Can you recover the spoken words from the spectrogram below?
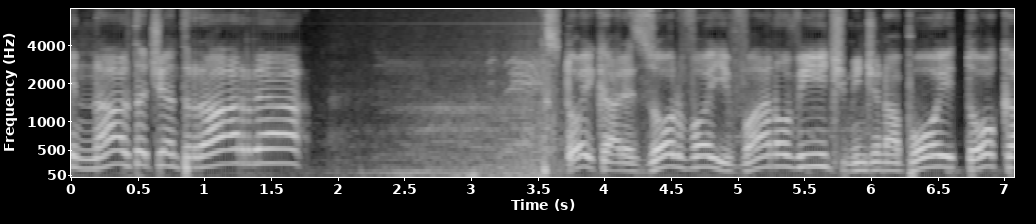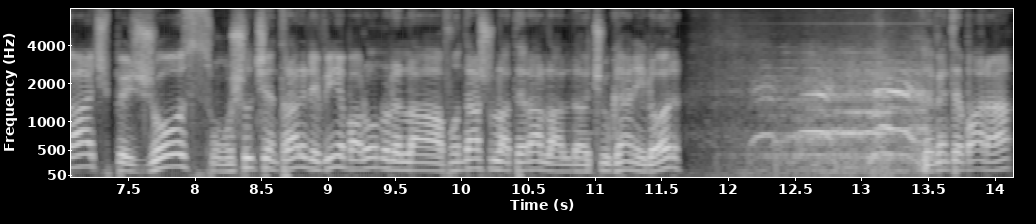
înaltă centrarea. Stoica rezolvă, Ivanovici, minge înapoi, Tocaci pe jos, un șut centrare, revine balonul la fundașul lateral al ciuganilor. Levente Bara,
